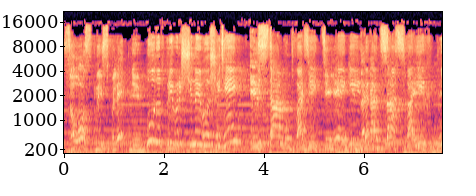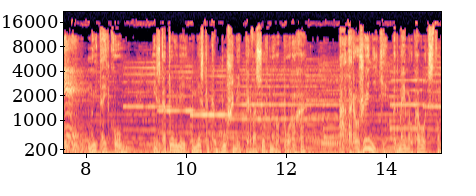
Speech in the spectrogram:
злостные сплетни, Будут превращены в лошадей и станут возить телеги до конца своих дней. Мы тайком изготовили несколько бушелей первосортного пороха, а оружейники под моим руководством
